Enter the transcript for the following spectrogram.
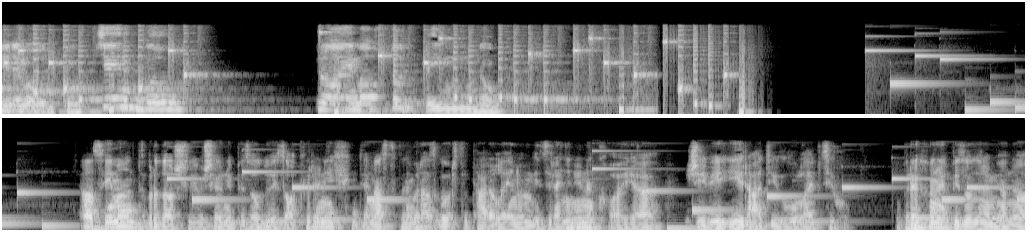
idemo u kućinu, krojimo sudbinu. Ćao svima, dobrodošli u još jednu epizodu iz Okvirenih, gde nastavljam razgovor sa Tara Lenom iz Renjanina koja živi i radi u Leipzigu. U prethodnoj epizodi nam je ona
